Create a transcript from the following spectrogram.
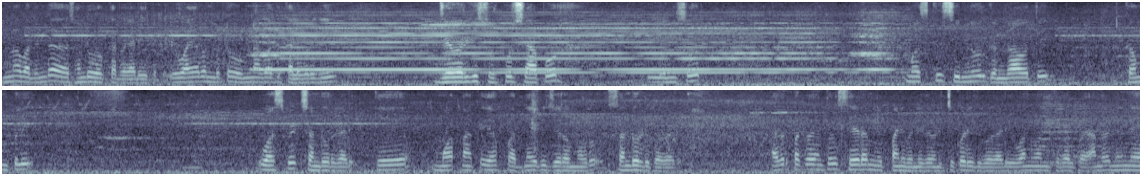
ಉಮ್ನಾಬಾದಿಂದ ಸಂಡೂರು ಹೋಗ್ತಾರೆ ಗಾಡಿ ಇದು. ಈ ವಯ ಬಂದ್ಬಿಟ್ಟು ಉಮ್ನಾಬಾದ್, ಕಲಬುರಗಿ, ಜೇವರ್ಗಿ, ಸುರ್ಪುರ್, ಶಾಪುರ್, ಲಿಂಗ್ಸೂರ್, ಮಸ್ಕಿ, ಸಿನ್ನೂರು, ಗಂಗಾವತಿ, ಕಂಪ್ಲಿ, ಹೊಸ್ಪೇಟ್, ಸಂಡೂರು ಗಾಡಿ. ಕೆ ಮೂವತ್ತ್ನಾಲ್ಕು ಎಫ್ ಹದಿನೈದು ಜೀರೋ ಮೂರು, ಸಂಡೂರು ಡಿಪೋ ಗಾಡಿ. ಅದ್ರ ಪಕ್ಕದಂತೂ ಸೇಡಮ್ ನಿಪ್ಪಾಣಿ ಬಂದಿದೆ ನೋಡಿ, ಚಿಕ್ಕೋಡಿ ಡಿಪೋ ಗಾಡಿ ಒನ್ ಒನ್ ಟ್ರಿಬಲ್ ಫೈವ್ ಅಂದರೆ ನಿನ್ನೆ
